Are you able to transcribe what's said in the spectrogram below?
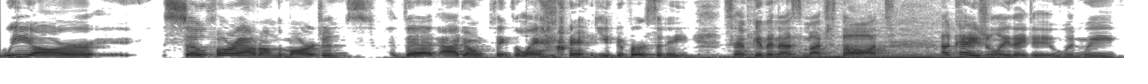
we are so far out on the margins that I don't think the land grant universities have given us much thought. Occasionally they do. When we,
